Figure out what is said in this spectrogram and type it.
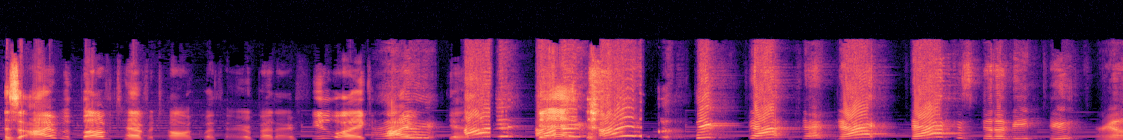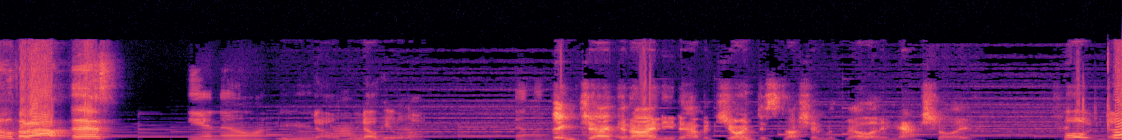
Because I would love to have a talk with her, but I feel like I would get I, dead. I, I don't think Jack, Jack, Jack, Jack is gonna be too thrilled about this. you know. No, no, he will not. feeling- I think Jack and I need to have a joint discussion with Melody, actually. Oh no.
